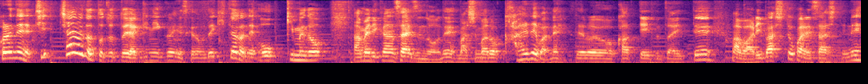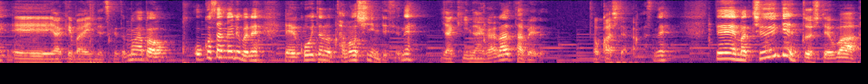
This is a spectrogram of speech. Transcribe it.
これね、ちっちゃいのだとちょっと焼きにくいんですけども、できたらね、大きめのアメリカンサイズのね、マシュマロを買えればね、それを買っていただいて、まあ、割り箸とかに刺してね、えー、焼けばいいんですけども、やっぱお子さんがいればね、えー、こういったの楽しいんですよね。焼きながら食べる。お菓子だからですね。で、まあ、注意点としては、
